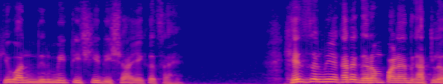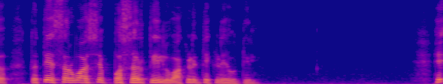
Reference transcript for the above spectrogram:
किंवा निर्मितीची दिशा एकच आहे. हेच जर मी एखाद्या गरम पाण्यात घातलं तर ते सर्व असे पसरतील वाकडे तिकडे होतील. हे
